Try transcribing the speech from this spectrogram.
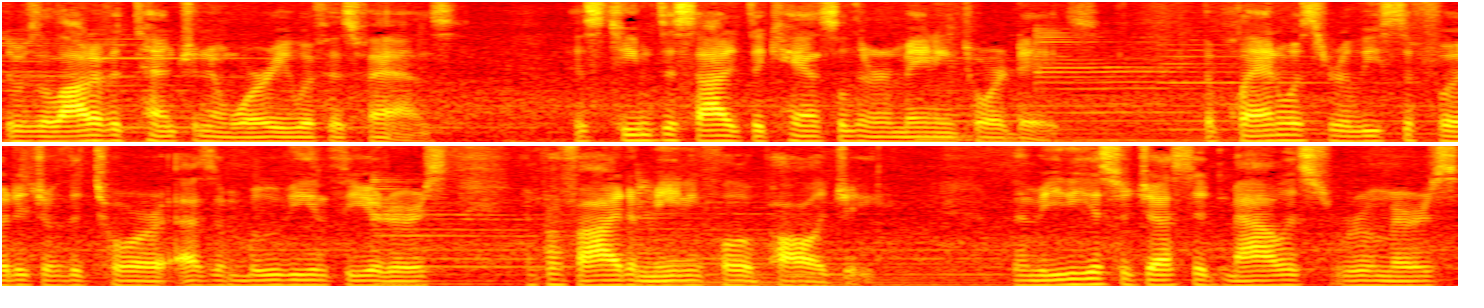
There was a lot of attention and worry with his fans. His team decided to cancel the remaining tour dates. The plan was to release the footage of the tour as a movie in theaters and provide a meaningful apology. The media suggested malice rumors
